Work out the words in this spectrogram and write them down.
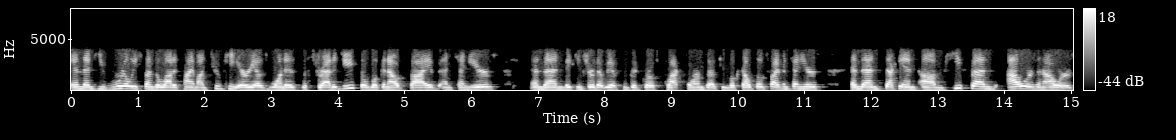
and then he really spends a lot of time on two key areas. One is the strategy, so looking out five and 10 years, and then making sure that we have some good growth platforms as he looks out those five and 10 years. And then second, um, he spends hours and hours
